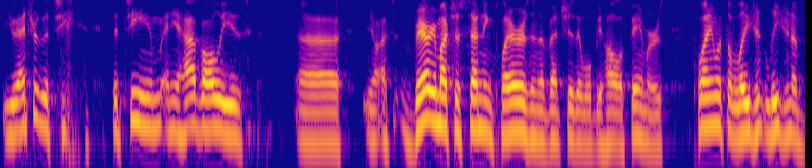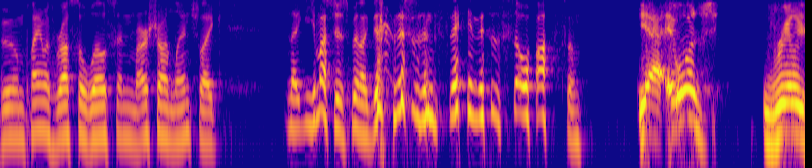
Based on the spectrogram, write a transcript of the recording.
you enter the te- the team and you have all these uh, you know, very much ascending players, and eventually they will be Hall of Famers. Playing with the Legion, Legion of Boom, playing with Russell Wilson, Marshawn Lynch, like, like you must have just been like, "This is insane! This is so awesome." Yeah, it was really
